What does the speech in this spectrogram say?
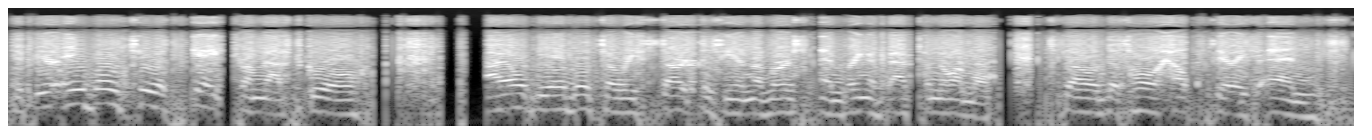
If you're able to escape from that school, I'll be able to restart this universe and bring it back to normal. So this whole help series ends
